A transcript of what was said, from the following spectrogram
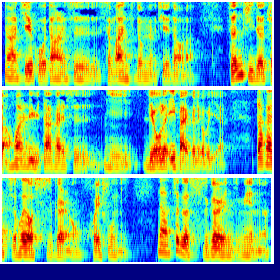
那结果当然是什么案子都没有接到了。整体的转换率大概是你留了一百个留言，大概只会有十个人回复你。那这个十个人里面呢，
